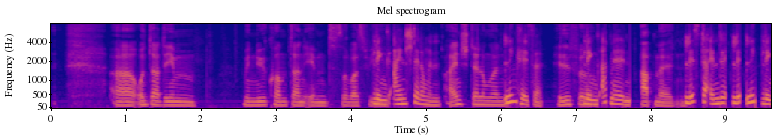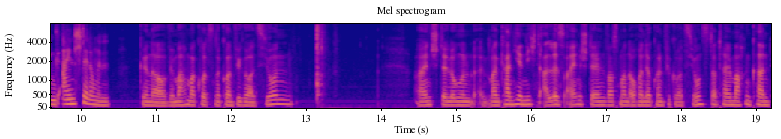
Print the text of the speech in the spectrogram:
äh, unter dem Menü kommt dann eben sowas wie Link Einstellungen. Einstellungen, Link Hilfe. Hilfe, Link abmelden. abmelden. Liste Ende. Li Link, Link Einstellungen. Genau, wir machen mal kurz eine Konfiguration. Einstellungen. Man kann hier nicht alles einstellen, was man auch in der Konfigurationsdatei machen kann.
